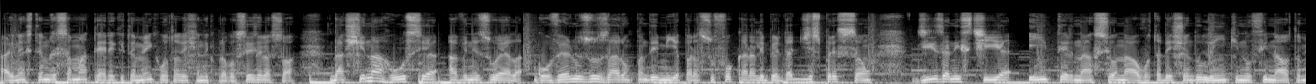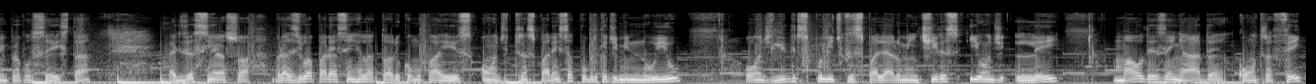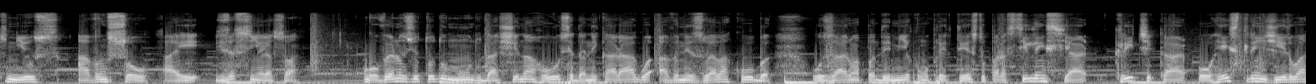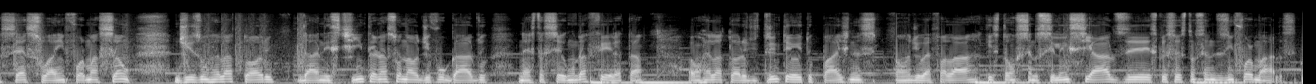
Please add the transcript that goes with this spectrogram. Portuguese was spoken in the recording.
Aí nós temos essa matéria aqui também que eu vou estar deixando aqui para vocês, olha só. Da China à Rússia à Venezuela, governos usaram pandemia para sufocar a liberdade de expressão, diz Anistia Internacional. Vou estar deixando o link no final também para vocês, tá? Aí diz assim, olha só, Brasil aparece em relatório como país onde transparência pública diminuiu, onde líderes políticos espalharam mentiras e onde lei mal desenhada contra fake news avançou. Aí diz assim, olha só. Governos de todo o mundo, da China à Rússia, da Nicarágua à Venezuela a Cuba, usaram a pandemia como pretexto para silenciar criticar ou restringir o acesso à informação, diz um relatório da Anistia Internacional divulgado nesta segunda-feira, tá? É um relatório de 38 páginas, onde vai falar que estão sendo silenciados e as pessoas estão sendo desinformadas.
